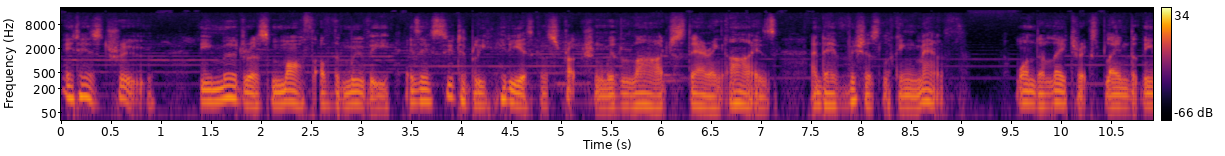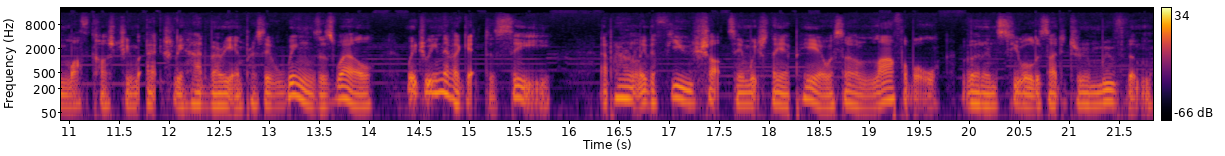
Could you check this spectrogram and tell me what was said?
It is true. The murderous moth of the movie is a suitably hideous construction with large staring eyes and a vicious looking mouth. Wanda later explained that the moth costume actually had very impressive wings as well, which we never get to see. Apparently, the few shots in which they appear were so laughable, Vernon Sewell decided to remove them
